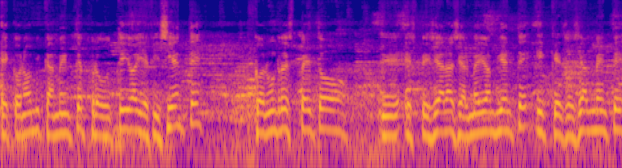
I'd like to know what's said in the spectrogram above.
económicamente productiva y eficiente, con un respeto eh, especial hacia el medio ambiente y que socialmente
